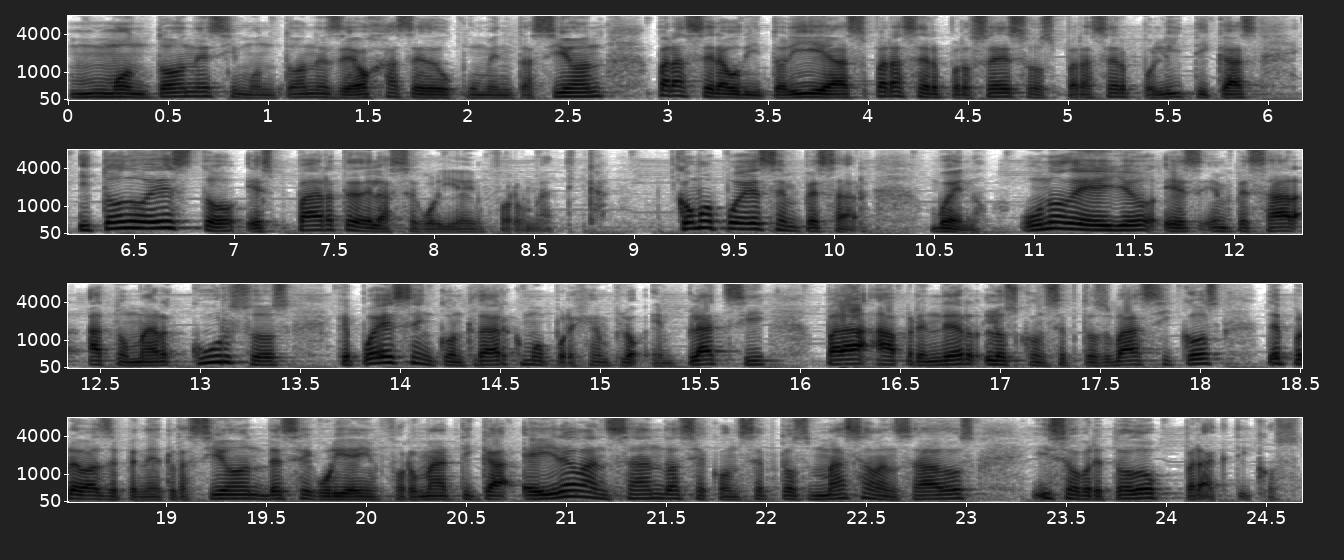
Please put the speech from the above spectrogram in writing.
montones y montones de hojas de documentación para hacer auditorías, para hacer procesos, para hacer políticas y todo esto es parte de la seguridad informática. ¿Cómo puedes empezar? Bueno, uno de ellos es empezar a tomar cursos que puedes encontrar como por ejemplo en Platzi para aprender los conceptos básicos de pruebas de penetración, de seguridad informática e ir avanzando hacia conceptos más avanzados y sobre todo prácticos.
